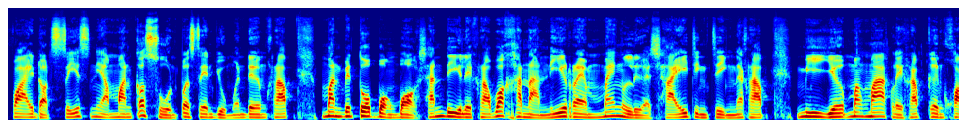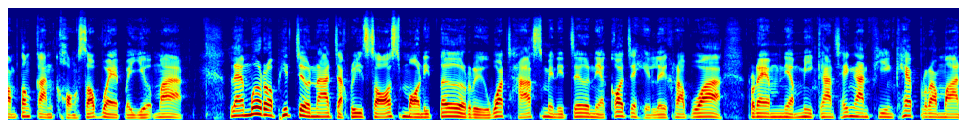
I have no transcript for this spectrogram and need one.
ไฟล์ .sys เนี่ยมันก็ 0%อยู่เหมือนเดิมครับ มันเป็นตัวบ่งบอกชั้นดีเลยครับ ว่าขนาดนี้แรมแม่งเหลือใช้จริง ๆ นะครับ มีเยอะมาก ๆ เลยครับ เกินความต้องการของซอฟต์แวร์ไปเยอะมาก และเมื่อเราพิจารณาจาก Resource Monitor หรือว่า Task Manager เนี่ยก็จะเห็นเลยครับว่า RAM เนี่ยมีการใช้งานเพียงแค่ประมาณ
